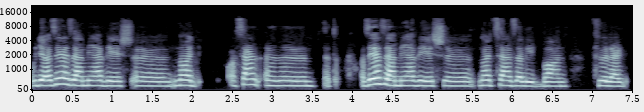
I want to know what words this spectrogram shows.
Ugye az érzelmi evés nagy, a száz, tehát az érzelmi evés nagy százalékban főleg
